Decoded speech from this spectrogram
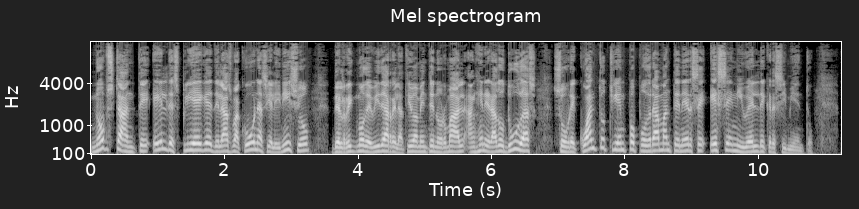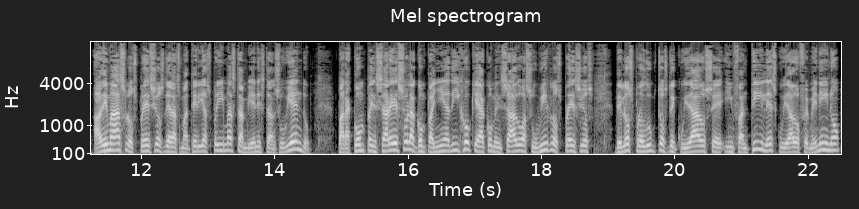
No obstante, el despliegue de las vacunas y el inicio del ritmo de vida relativamente normal han generado dudas sobre cuánto tiempo podrá mantenerse ese nivel de crecimiento. Además, los precios de las materias primas también están subiendo. Para compensar eso, la compañía dijo que ha comenzado a subir los precios de los productos de cuidados eh, infantiles, cuidado femenino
